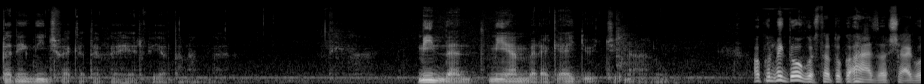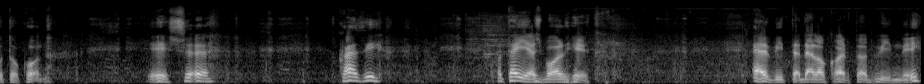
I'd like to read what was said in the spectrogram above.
Pedig nincs fekete-fehér fiatalember. Mindent mi emberek együtt csinálunk. Akkor még dolgoztatok a házasságotokon. És kvázi a teljes balhét elvitted, el akartad vinni.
